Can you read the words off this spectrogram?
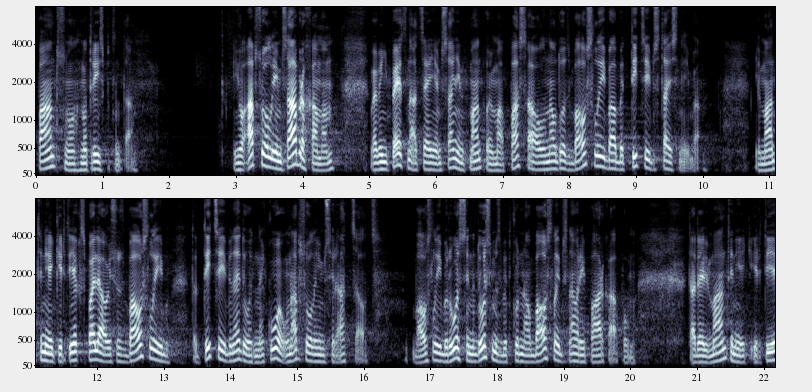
pāntus no, no 13. Jo apsolījums Abrahamam vai viņa pēcnācējiem saņemt mantojumā pasauli nav dots bauslībā, bet ticības taisnībā. Ja mantinieki ir tie, kas paļaujas uz bauslību, tad ticība nedod neko un apsolījums ir atcelts. Bauslība rosina dusmas, bet kur nav bauslības, nav arī pārkāpuma. Tādēļ mantinieki ir tie,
